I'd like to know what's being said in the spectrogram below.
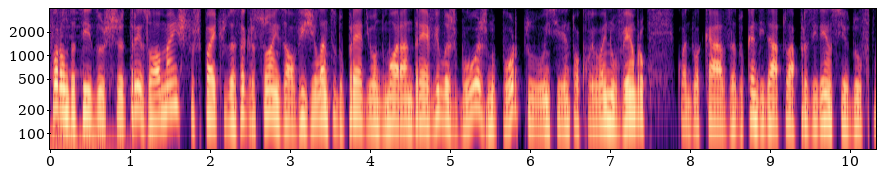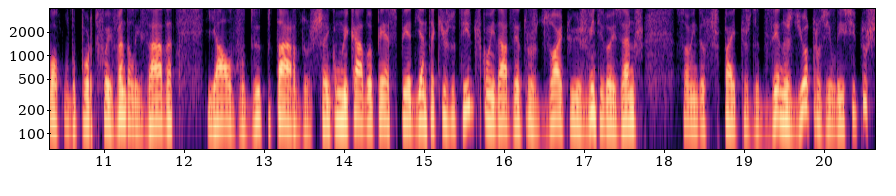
Foram detidos três homens suspeitos das agressões ao vigilante do prédio onde mora André Vilas Boas, no Porto. O incidente ocorreu em novembro, quando a casa do candidato à presidência do Futebol Clube do Porto foi vandalizada e alvo de petardos. Em comunicado, a PSP adianta que os detidos, com idades entre os 18 e os 22 anos, são ainda suspeitos de dezenas de outros ilícitos,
